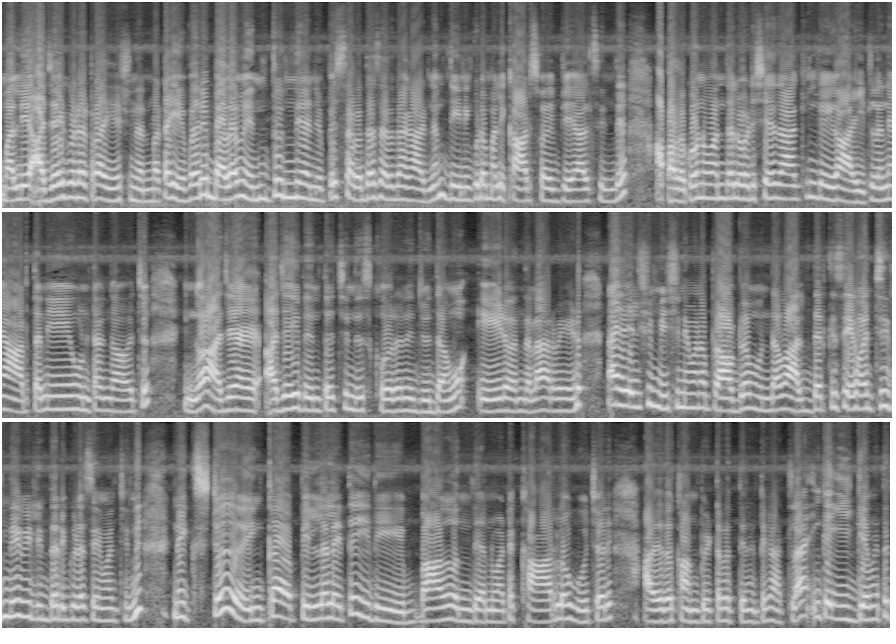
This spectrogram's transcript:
మళ్ళీ అజయ్ కూడా ట్రై చేసింది అనమాట ఎవరి బలం ఎంత ఉంది అని చెప్పేసి సరదా సరదాగా ఆడినాం. దీనికి కూడా మళ్ళీ కార్డ్ స్వైప్ చేయాల్సిందే. ఆ పదకొండు వందలు ఒడిసేదాకా ఇంకా ఇక ఇట్లనే ఆడుతూనే ఉంటాం కావచ్చు. ఇంకా అజయ్ అజయ్ ఎంత వచ్చింది స్కోర్ అనేది చూద్దాము. ఏడు వందల అరవై ఏడు. నాకు తెలిసి మిషన్ ఏమైనా ప్రాబ్లం ఉందా? వాళ్ళిద్దరికి సేమ్ వచ్చింది వీళ్ళిద్దరికి కూడా సేమ్ వచ్చింది. నెక్స్ట్ ఇంకా పిల్లలైతే ఇది బాగా ఉంది అనమాట కార్లో కూర్చొని అదేదో కంప్యూటర్ వచ్చినట్టుగా అట్లా. ఇంకా ఈ గేమ్ అయితే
